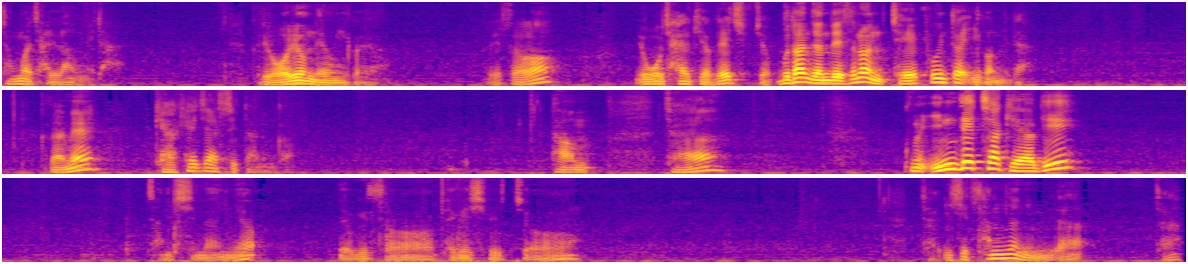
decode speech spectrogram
정말 잘 나옵니다. 그리고 어려운 내용이고요. 그래서 요거 잘 기억해 주십시오. 무단 전대에서는 제 포인트가 이겁니다. 그 다음에 계약 해지할 수 있다는 거. 다음 자 그러면 임대차 계약이 잠시만요. 여기서 121조. 자, 23년입니다. 자,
